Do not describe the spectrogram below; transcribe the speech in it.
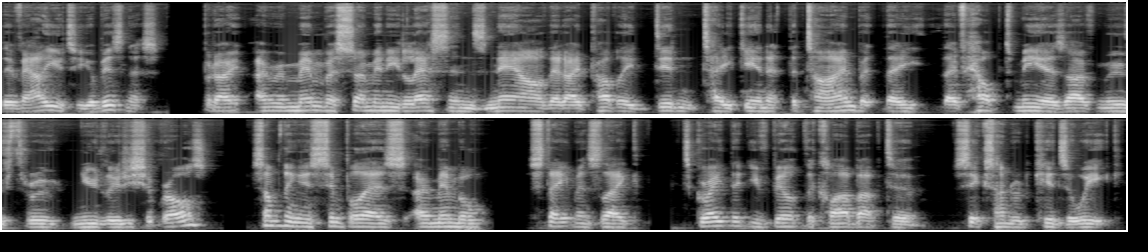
their value to your business? but I, I remember so many lessons now that I probably didn't take in at the time, but they, they've helped me as I've moved through new leadership roles. Something as simple as I remember statements like, it's great that you've built the club up to 600 kids a week,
